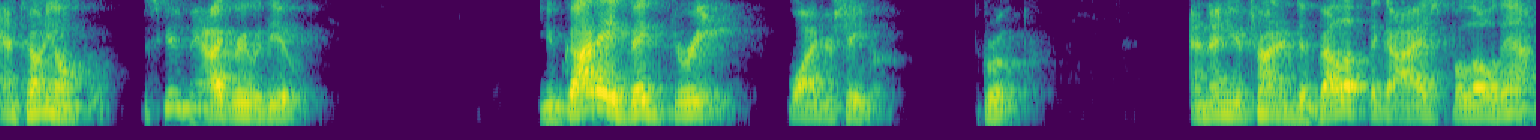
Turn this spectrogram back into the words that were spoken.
Antonio, excuse me, I agree with you. You've got a big three wide receiver group and then you're trying to develop the guys below them.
